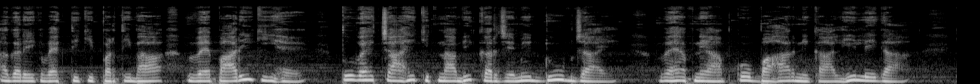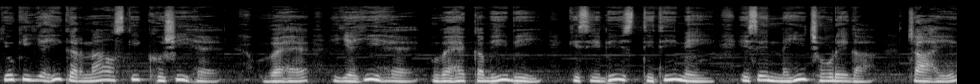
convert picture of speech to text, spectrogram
अगर एक व्यक्ति की प्रतिभा व्यापारी की है तो वह चाहे कितना भी कर्जे में डूब जाए, वह अपने आप को बाहर निकाल ही लेगा, क्योंकि यही करना उसकी खुशी है। वह यही है, वह कभी भी किसी भी स्थिति में इसे नहीं छोड़ेगा, चाहे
